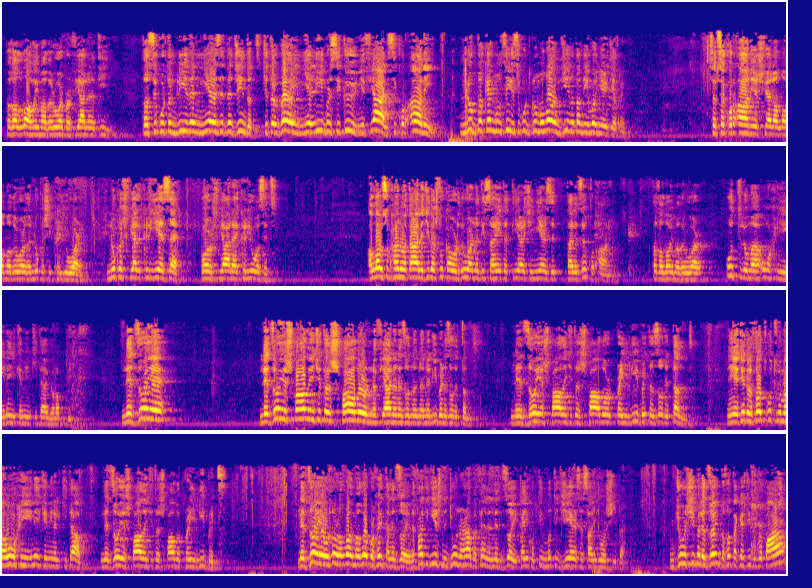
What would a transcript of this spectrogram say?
Thotë Allahu i madhëruar për fjalën e tij, thotë sikur të mblidhen njerëzit dhe xhindët që të bëjnë një libër si ky, një fjalë si Kur'ani, nuk do kenë mundësi sikur të grumbullohen gjithë dhe ta ndihmojnë njëri tjetrin. Sepse Kur'ani është fjalë e Allahut të madhëruar dhe nuk është i krijuar, nuk është fjalë krijese, por është fjala e krijuesit. Allahu subhanahu wa taala gjithashtu ka urdhëruar në disa ajete të tjera që njerëzit ta lexojnë Kur'anin. Thotë Allahu i madhëruar: "Utlu ma uhiya ilayka min kitabi rabbik." Lexoje lexoje shpalljen që t'është shpallur në fjalën e Zotit në, në librin e Zotit tënd. Lexoje shpalljen që t'është shpallur prej librit të Zotit tënd. Në një vend tjetër thotë utlu ma uhiya ilayka min al-kitab. Lexoje shpallën që të shpallur prej librit. Lexoje urdhëron Allahu i madhëruar profetin ta lexojë. Dhe faktikisht në gjuhën arabe fjala lexoj ka një kuptim më të gjerë se sa në gjuhën shqipe. Në gjuhën shqipe lexoj do thotë ta kesh librin përpara,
